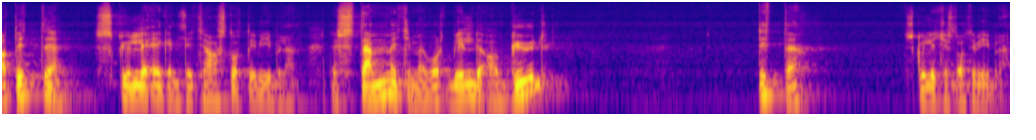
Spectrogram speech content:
at dette skulle egentlig ikke ha stått i Bibelen. Det stemmer ikke med vårt bilde av Gud. Dette skulle ikke stått i Bibelen.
